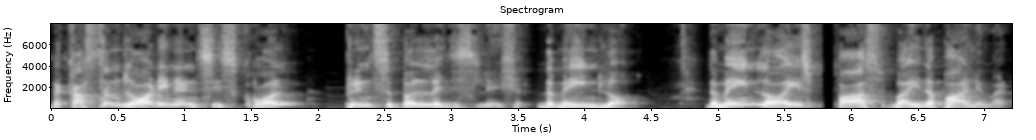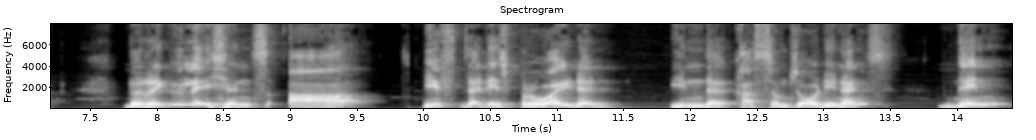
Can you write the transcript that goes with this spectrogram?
The customs ordinance is called principal legislation, the main law. The main law is passed by the parliament. The regulations are, if that is provided in the customs ordinance, then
